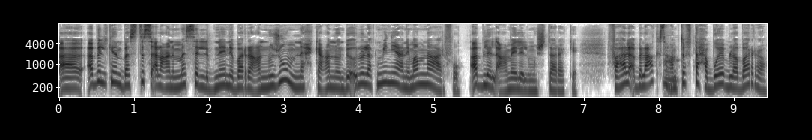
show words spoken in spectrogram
آه، قبل كان بس تسأل عن ممثل لبناني برا عن نجوم نحكي عنهم بيقولوا لك مين يعني ما بنعرفه قبل الأعمال المشتركة. فهلأ بالعكس عم تفتح أبواب لبرا.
